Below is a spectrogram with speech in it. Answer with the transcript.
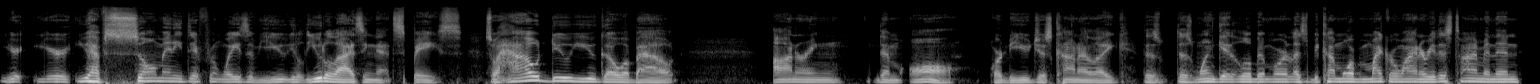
you're you're you have so many different ways of you utilizing that space. So how do you go about honoring them all? Or do you just kind of like does does one get a little bit more? Let's become more of a micro winery this time, and then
